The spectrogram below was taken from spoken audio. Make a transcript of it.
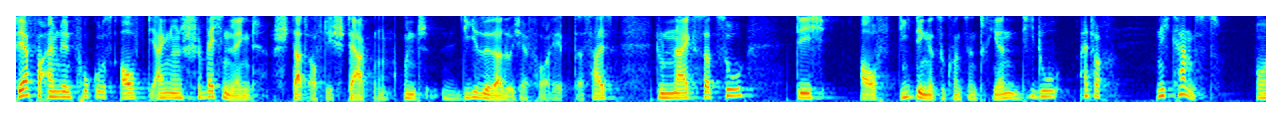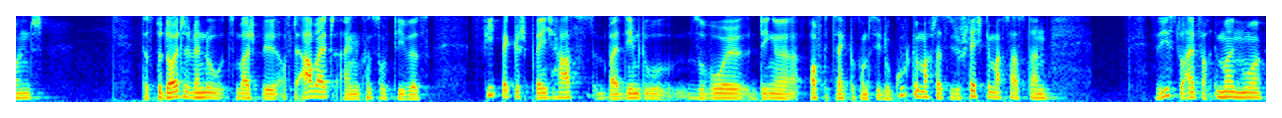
der vor allem den Fokus auf die eigenen Schwächen lenkt, statt auf die Stärken und diese dadurch hervorhebt. Das heißt, du neigst dazu, dich auf die Dinge zu konzentrieren, die du einfach nicht kannst. Und das bedeutet, wenn du zum Beispiel auf der Arbeit ein konstruktives Feedbackgespräch hast, bei dem du sowohl Dinge aufgezeigt bekommst, die du gut gemacht hast, die du schlecht gemacht hast, dann siehst du einfach immer nur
